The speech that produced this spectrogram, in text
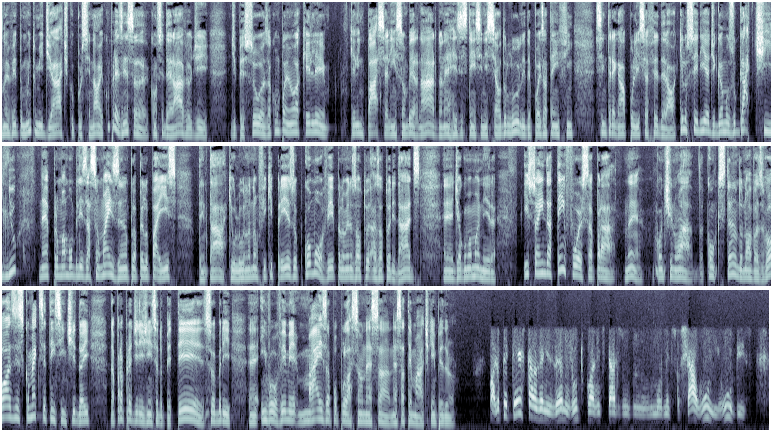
um evento muito midiático, por sinal, e com presença considerável de, de pessoas, acompanhou aquele aquele impasse ali em São Bernardo, né, resistência inicial do Lula e depois até enfim se entregar à Polícia Federal. Aquilo seria, digamos, o gatilho, né, para uma mobilização mais ampla pelo país, tentar que o Lula não fique preso, comover pelo menos as autoridades é, de alguma maneira. Isso ainda tem força para, né, continuar conquistando novas vozes? Como é que você tem sentido aí da própria dirigência do PT sobre é, envolver mais a população nessa, nessa temática, hein, Pedro? Olha, o PT está organizando, junto com as entidades do, do movimento social, UNI, UBS,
